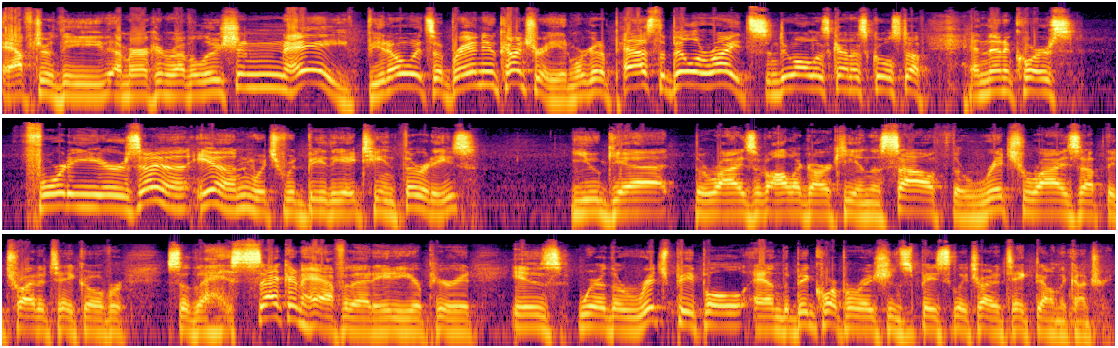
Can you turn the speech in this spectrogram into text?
After the American Revolution, hey, you know, it's a brand new country and we're going to pass the Bill of Rights and do all this kind of cool stuff. And then, of course, 40 years in, in which would be the 1830s, you get the rise of oligarchy in the South. The rich rise up, they try to take over. So the second half of that 80 year period is where the rich people and the big corporations basically try to take down the country.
